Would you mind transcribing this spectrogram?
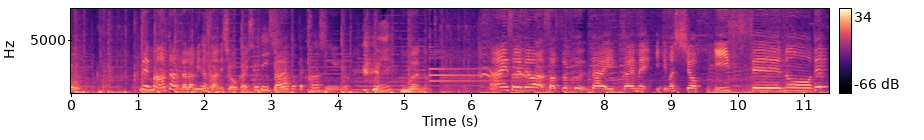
ょう。でまあ当たったら皆さんに紹介してください。ったら悲しい んやけどうまいな。はいそれでは早速第1回目いきましょう。一斉ので。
